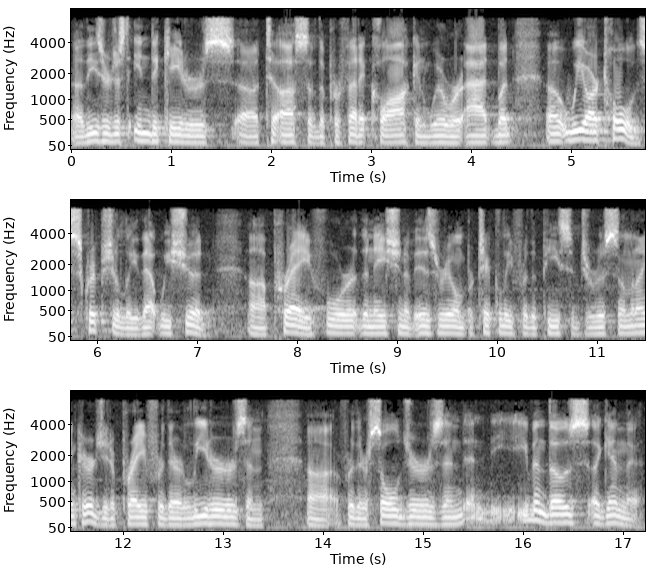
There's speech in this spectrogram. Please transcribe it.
uh, these are just indicators uh, to us of the prophetic clock and where we're at. But uh, we are told scripturally that we should uh, pray for the nation of Israel and particularly for the peace of Jerusalem. And I encourage you to pray for their leaders and uh, for their soldiers and, and even those, again, the,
